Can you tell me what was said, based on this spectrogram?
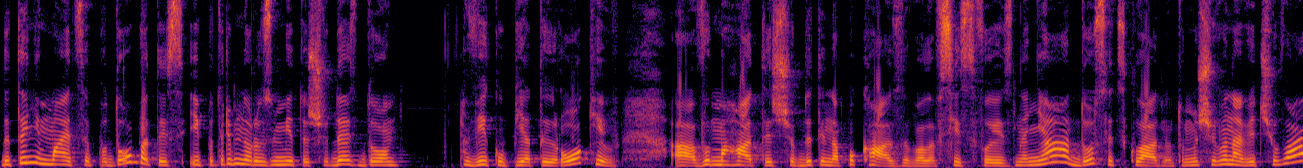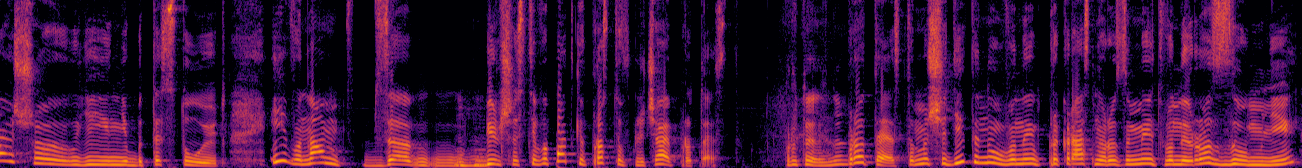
Дитині має це подобатись, і потрібно розуміти, що десь до Віку 5 років а, вимагати, щоб дитина показувала всі свої знання, досить складно, тому що вона відчуває, що її ніби тестують, і вона за більшості випадків просто включає протест. Протест, да? Протест, тому що діти ну вони прекрасно розуміють, вони розумні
